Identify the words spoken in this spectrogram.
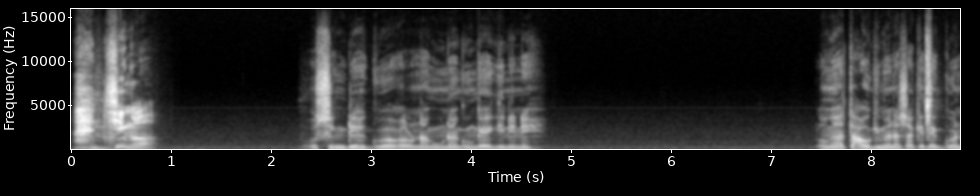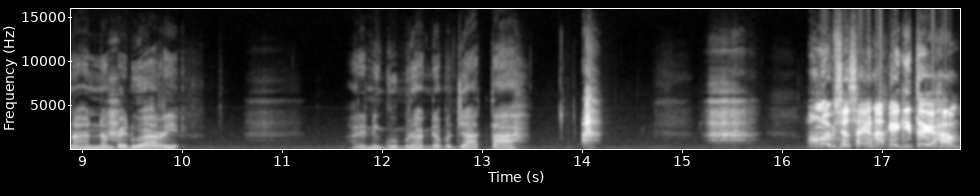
Anjing lo. Pusing deh gua kalau nanggung-nanggung kayak gini nih. Lo nggak tahu gimana sakitnya gua nahan sampai dua hari. Hari ini gue berhak dapet jatah. Lo nggak bisa seenak kayak gitu ya, Ham.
